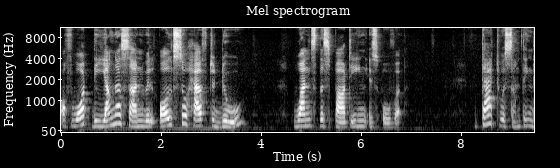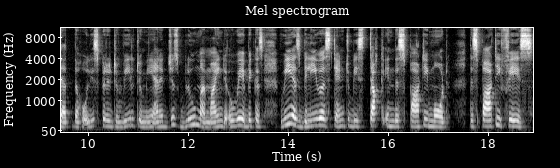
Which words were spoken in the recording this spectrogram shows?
of what the younger son will also have to do once this partying is over. That was something that the Holy Spirit revealed to me, and it just blew my mind away because we as believers tend to be stuck in this party mode, this party phase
